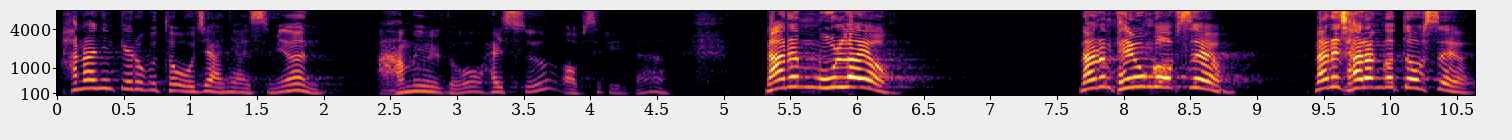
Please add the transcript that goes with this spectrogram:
하나님께로부터 오지 아니하였으면 아무 일도 할 수 없으리이다. 나는 몰라요. 나는 배운 거 없어요. 나는 잘한 것도 없어요.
